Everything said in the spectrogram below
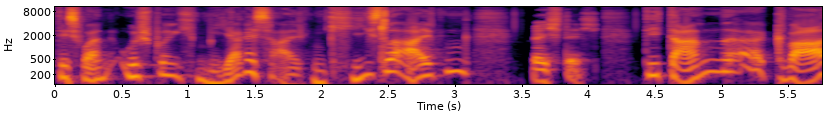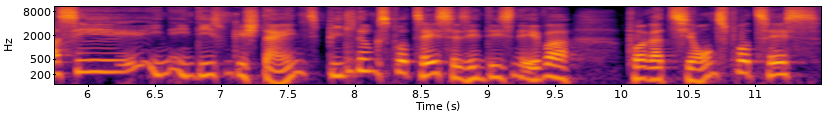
Das waren ursprünglich Meeresalgen, Kieselalgen. Richtig. Die dann äh, quasi in, in diesem Gesteinsbildungsprozess, also in diesem Evaporationsprozess,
